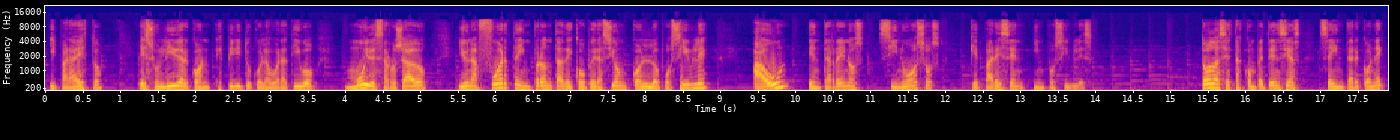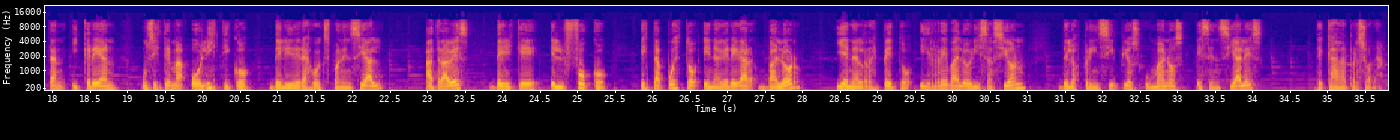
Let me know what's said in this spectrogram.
Y para esto es un líder con espíritu colaborativo muy desarrollado y una fuerte impronta de cooperación con lo posible, aún en terrenos sinuosos que parecen imposibles. Todas estas competencias se interconectan y crean un sistema holístico de liderazgo exponencial a través del que el foco está puesto en agregar valor y en el respeto y revalorización de los principios humanos esenciales de cada persona.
